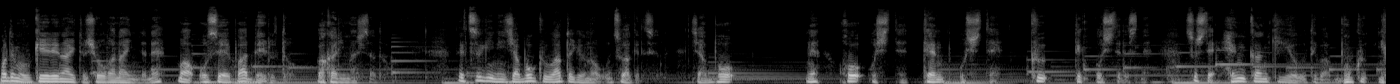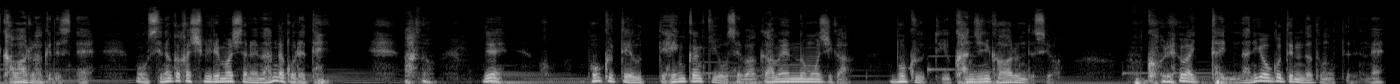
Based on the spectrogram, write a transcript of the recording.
まあ、でも受け入れないとしょうがないんでね、まあ、押せば出ると。分かりましたと。で次にじゃあ僕はというのを打つわけですよね。じゃあぼねほ押して点押してくって押してですねそして変換キーを打てば僕に変わるわけですね。もう背中がしびれましたねなんだこれって。あのね僕って打って変換キーを押せば画面の文字が僕っていう漢字に変わるんですよ。これは一体何が起こってるんだと思ってですね。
